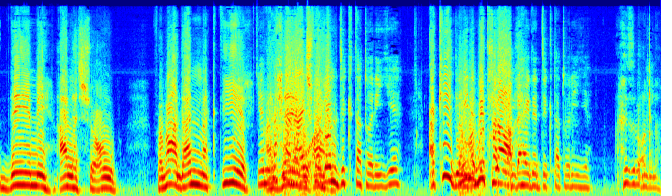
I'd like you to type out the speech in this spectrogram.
دايمة على الشعوب. فبعد عنا كتير يعني نحن نعيش في ظل ديكتاتورية أكيد لما مين بيتحكم بهيدي الديكتاتورية حزب الله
